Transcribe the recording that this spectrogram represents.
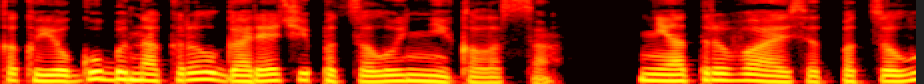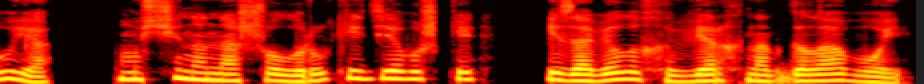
как ее губы накрыл горячий поцелуй Николаса. Не отрываясь от поцелуя, мужчина нашел руки девушки и завел их вверх над головой.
